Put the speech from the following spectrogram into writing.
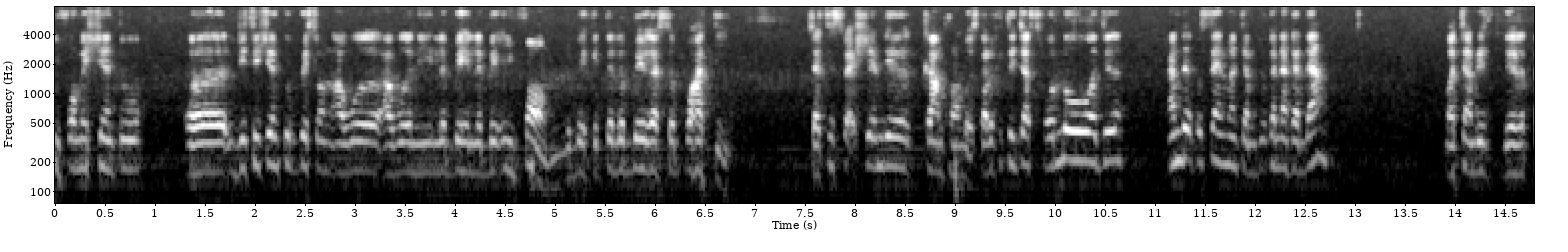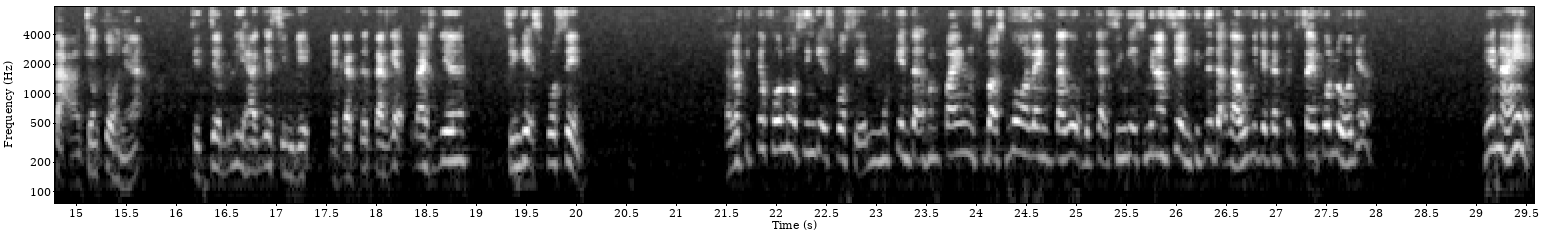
information tu uh, decision tu based on our our ni lebih lebih inform lebih kita lebih rasa puas hati satisfaction dia come from us. Kalau kita just follow aja 100% macam tu kadang-kadang macam dia, dia letak contohnya kita beli harga RM1 dia kata target price dia RM1 10 kalau kita follow RM1 10 mungkin tak sampai sebab semua orang yang taruh dekat RM1 9 kita tak tahu kita kata saya follow je dia naik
